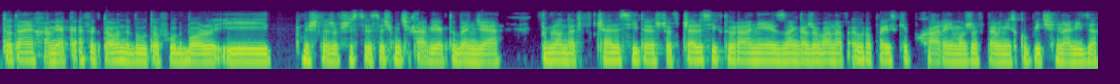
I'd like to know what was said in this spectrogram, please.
Tottenham, jak efektowny był to futbol i myślę, że wszyscy jesteśmy ciekawi jak to będzie wyglądać w Chelsea, to jeszcze w Chelsea, która nie jest zaangażowana w europejskie puchary i może w pełni skupić się na lidze.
